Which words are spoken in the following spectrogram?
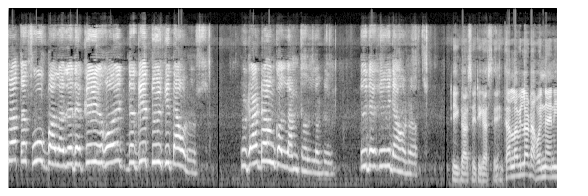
পড়তে খুব ভালো লাগে। দেখি হই দেখি তুই কি তাওরস তুই ডং করলাম তোর লগে। তুই দেখি কি তাওরস ঠিক আছে ঠিক আছে। তে আল্লাহ বিল্লাহটা হয় নাই নি?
